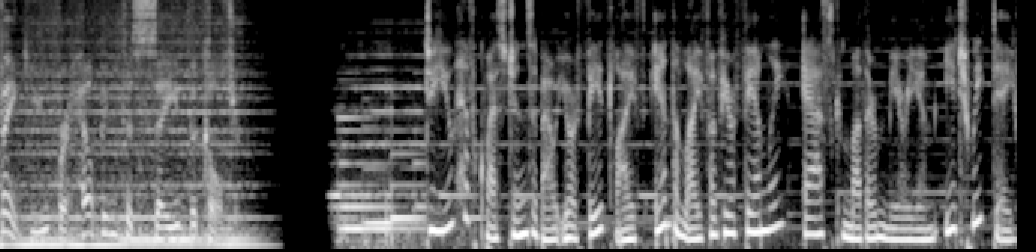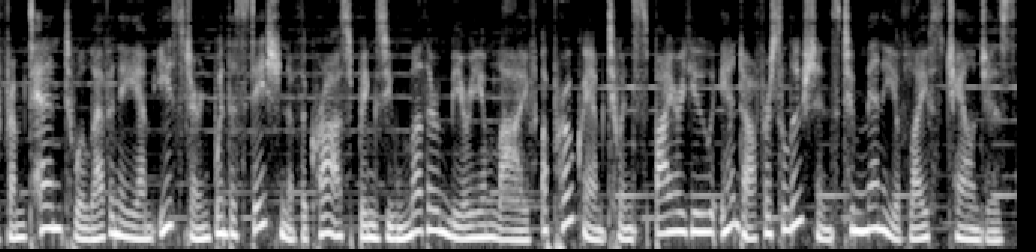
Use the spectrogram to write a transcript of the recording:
thank you for helping to save the culture. Do you have questions about your faith life and the life of your family? Ask Mother Miriam each weekday from 10 to 11 a.m. Eastern when the Station of the Cross brings you Mother Miriam Live, a program to inspire you and offer solutions to many of life's challenges.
